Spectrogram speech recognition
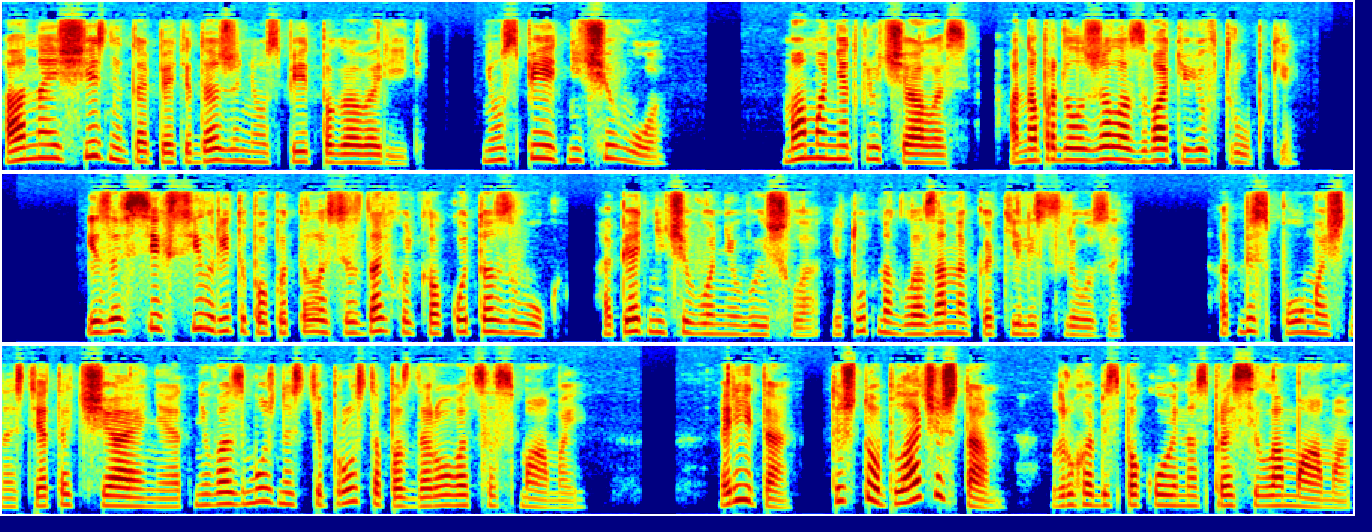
а она исчезнет опять и даже не успеет поговорить. Не успеет ничего. Мама не отключалась, она продолжала звать ее в трубке. Изо всех сил Рита попыталась издать хоть какой-то звук. Опять ничего не вышло, и тут на глаза накатились слезы. От беспомощности, от отчаяния, от невозможности просто поздороваться с мамой. «Рита, ты что, плачешь там?» Вдруг обеспокоенно спросила мама.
